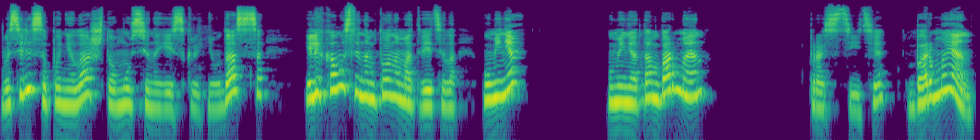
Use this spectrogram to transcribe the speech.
Василиса поняла, что Мусина ей скрыть не удастся, и легкомысленным тоном ответила, «У меня? У меня там бармен». «Простите?» «Бармен!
